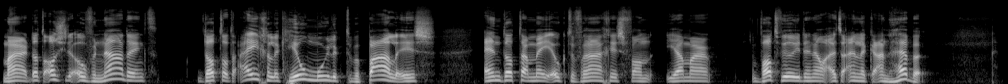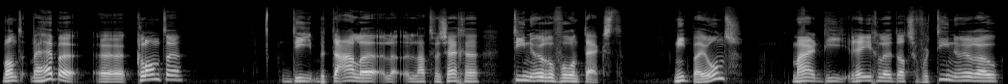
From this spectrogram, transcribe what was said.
maar dat als je erover nadenkt, dat dat eigenlijk heel moeilijk te bepalen is. En dat daarmee ook de vraag is van, ja maar wat wil je er nou uiteindelijk aan hebben? Want we hebben uh, klanten die betalen, laten we zeggen, 10 euro voor een tekst. Niet bij ons, maar die regelen dat ze voor 10 euro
